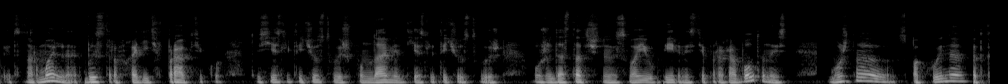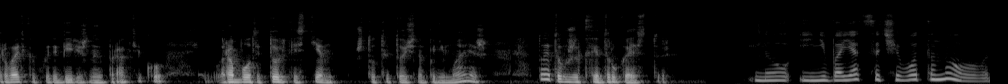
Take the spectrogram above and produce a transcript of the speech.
это нормально быстро входить в практику. То есть, если ты чувствуешь фундамент, если ты чувствуешь уже достаточную свою уверенность и проработанность, можно спокойно открывать какую-то бережную практику, работать только с тем, что ты точно понимаешь. Но это уже какая-то другая история. Ну и не бояться чего-то нового.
